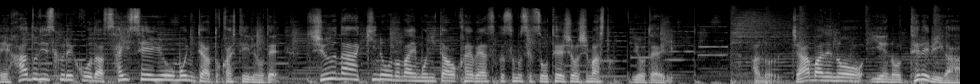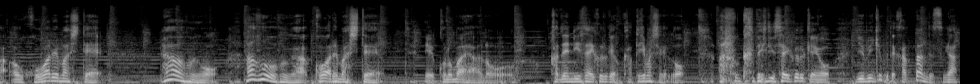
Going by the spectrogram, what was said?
えハードディスクレコーダー再生用モニターと化しているのでチューナー機能のないモニターを買えば安く済む説を提唱しますというお便り。あのジャーマネの家のテレビが壊れましてハーフのハーフオフが壊れまして、えこの前あの家電リサイクル券を買ってきましたけどあの家電リサイクル券を郵便局で買ったんですが、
